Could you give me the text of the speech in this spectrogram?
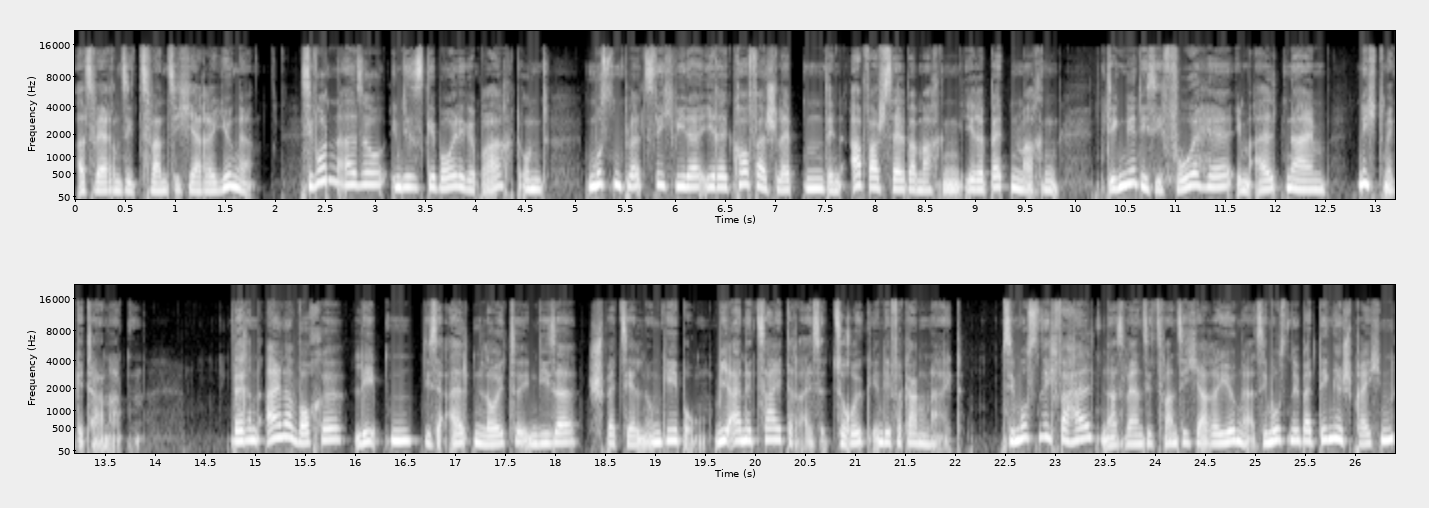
als wären sie 20 Jahre jünger. Sie wurden also in dieses Gebäude gebracht und mussten plötzlich wieder ihre Koffer schleppen, den Abwasch selber machen, ihre Betten machen, Dinge, die sie vorher im Altenheim nicht mehr getan hatten. Während einer Woche lebten diese alten Leute in dieser speziellen Umgebung, wie eine Zeitreise zurück in die Vergangenheit. Sie mussten sich verhalten, als wären sie 20 Jahre jünger. Sie mussten über Dinge sprechen,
